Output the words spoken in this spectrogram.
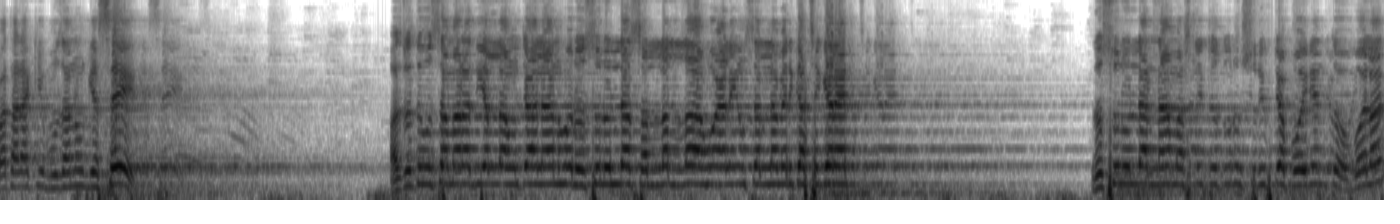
কথাটা কি বোঝানো গেছে? উসামা কাছে গেলেন। নাম আসলে তো শরীফটা পড়েন তো? বলেন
